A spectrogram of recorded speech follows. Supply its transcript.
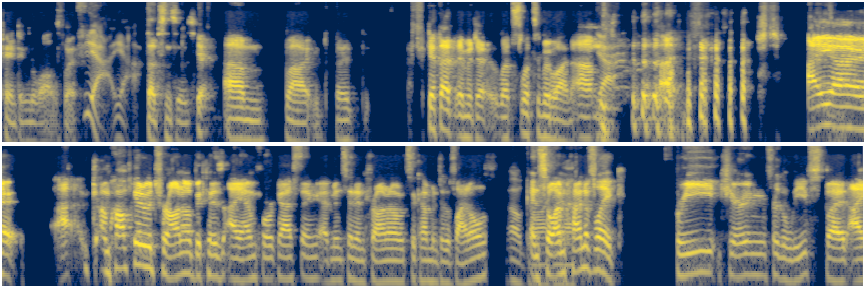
painting the walls with yeah, yeah. substances. Yeah. Um. Wow. uh, Forget that image. Let's let's move on. Um. Yeah. I uh I, I'm complicated with Toronto because I am forecasting Edmonton and Toronto to come into the finals. Oh god. And so I'm kind of like pre cheering for the Leafs, but I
